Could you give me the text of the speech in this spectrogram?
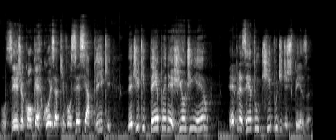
Ou seja, qualquer coisa que você se aplique, dedique tempo, energia ou dinheiro, representa um tipo de despesa.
